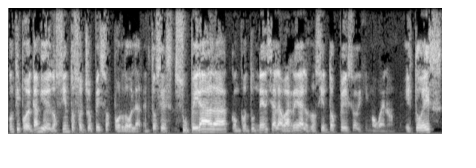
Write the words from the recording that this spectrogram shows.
un tipo de cambio de 208 pesos por dólar. Entonces, superada con contundencia la barrera de los 200 pesos, dijimos, bueno, esto es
